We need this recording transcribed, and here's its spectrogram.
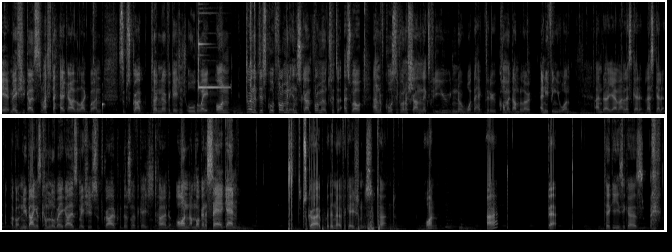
it. Make sure you guys smash the heck out of the like button, subscribe, turn notifications all the way on, join the Discord, follow me on Instagram, follow me on Twitter as well, and of course, if you want to shout in the next video, you know what the heck to do. Comment down below, anything you want. And uh, yeah, man, let's get it. Let's get it. I got new bangers coming the way, guys. Make sure you subscribe with those notifications turned on. I'm not going to say it again. Subscribe with the notifications turned on. Alright? Bet. Take it easy, guys.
